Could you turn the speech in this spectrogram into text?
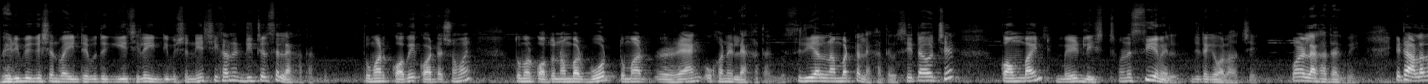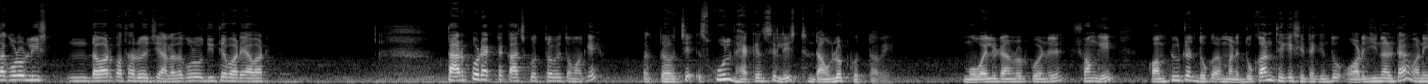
ভেরিফিকেশন বা ইন্টারভিউতে গিয়েছিলে ইন্টিমেশন নিয়ে, সেখানে ডিটেলসে লেখা থাকবে। তোমার কবে, কয়টার সময়, তোমার কত নম্বর বোর্ড তোমার র্যাঙ্ক ওখানে লেখা থাকবে সিরিয়াল নাম্বারটা লেখা থাকবে। সেটা হচ্ছে কম্বাইন্ড মেরিট লিস্ট মানে সিএমএল যেটাকে বলা হচ্ছে, ওখানে লেখা থাকবে। এটা আলাদা করেও লিস্ট দেওয়ার কথা রয়েছে, আলাদা করেও দিতে পারে আবার। তারপর একটা কাজ করতে হবে তোমাকে, একটা হচ্ছে স্কুল ভ্যাকেন্সি লিস্ট ডাউনলোড করতে হবে। মোবাইলে ডাউনলোড করে নিলে, সঙ্গে কম্পিউটার দোকান মানে দোকান থেকে সেটা কিন্তু অরিজিনালটা মানে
